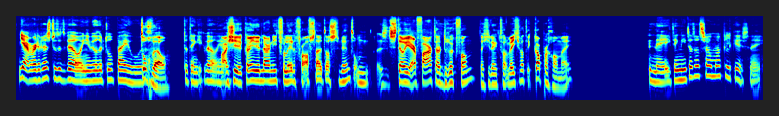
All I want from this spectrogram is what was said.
Ja, maar de rest doet het wel en je wil er toch bij horen. Toch wel. Dat denk ik wel, ja. Maar als je, kan je je daar niet volledig voor afsluiten als student? Om, stel je ervaart daar druk van. Dat je denkt van, weet je wat, ik kap er gewoon mee. Nee, ik denk niet dat dat zo makkelijk is, nee.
